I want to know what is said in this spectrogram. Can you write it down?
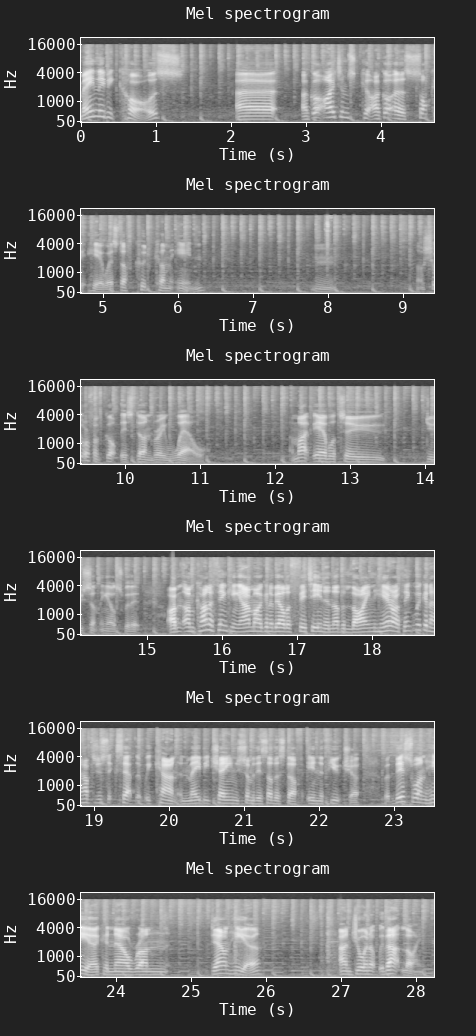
Mainly because uh, I've got items, I've got a socket here where stuff could come in. Hmm. Not sure if I've got this done very well. I might be able to do something else with it. I'm, I'm kind of thinking, am I going to be able to fit in another line here? I think we're going to have to just accept that we can't and maybe change some of this other stuff in the future. But this one here can now run down here and join up with that line.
